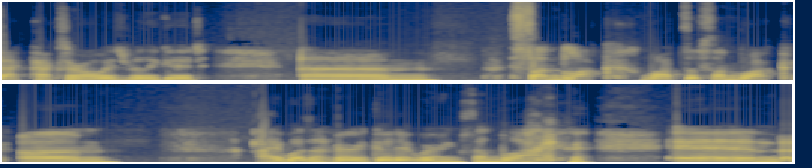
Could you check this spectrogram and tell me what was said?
backpacks are always really good. Um, sunblock, lots of sunblock. Um, I wasn't very good at wearing sunblock and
